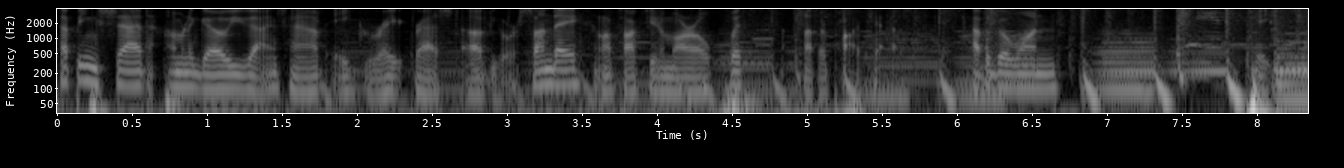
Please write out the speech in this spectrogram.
that being said, I'm going to go. You guys have a great rest of your Sunday, and I'll talk to you tomorrow with another podcast. Have a good one. Peace.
